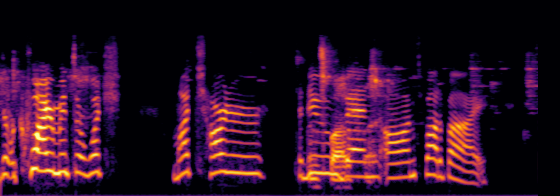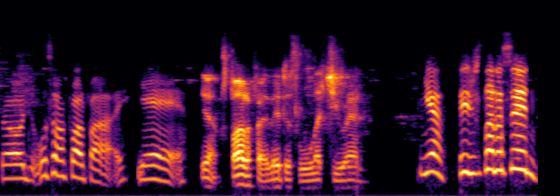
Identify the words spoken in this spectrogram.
the requirements are much much harder to do Spotify. than on Spotify. So listen on Spotify. Yeah. yeah, Spotify they just let you in. Yeah, they just let us in.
